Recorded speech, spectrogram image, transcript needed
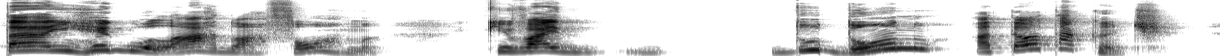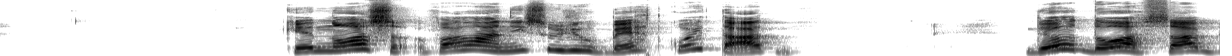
tá irregular de uma forma que vai do dono até o atacante. Que, nossa, falar nisso, o Gilberto, coitado. Deu dó, sabe?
